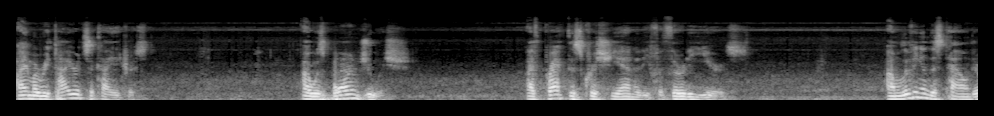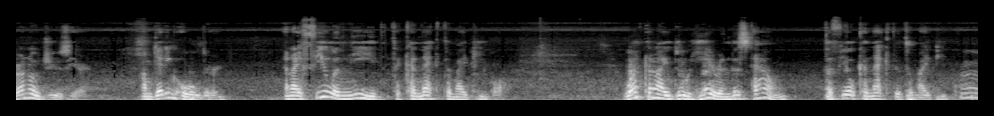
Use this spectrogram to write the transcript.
I'm a retired psychiatrist. I was born Jewish. I've practiced Christianity for 30 years. I'm living in this town. There are no Jews here. I'm getting older, and I feel a need to connect to my people. What can I do here in this town to feel connected to my people? Hmm.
